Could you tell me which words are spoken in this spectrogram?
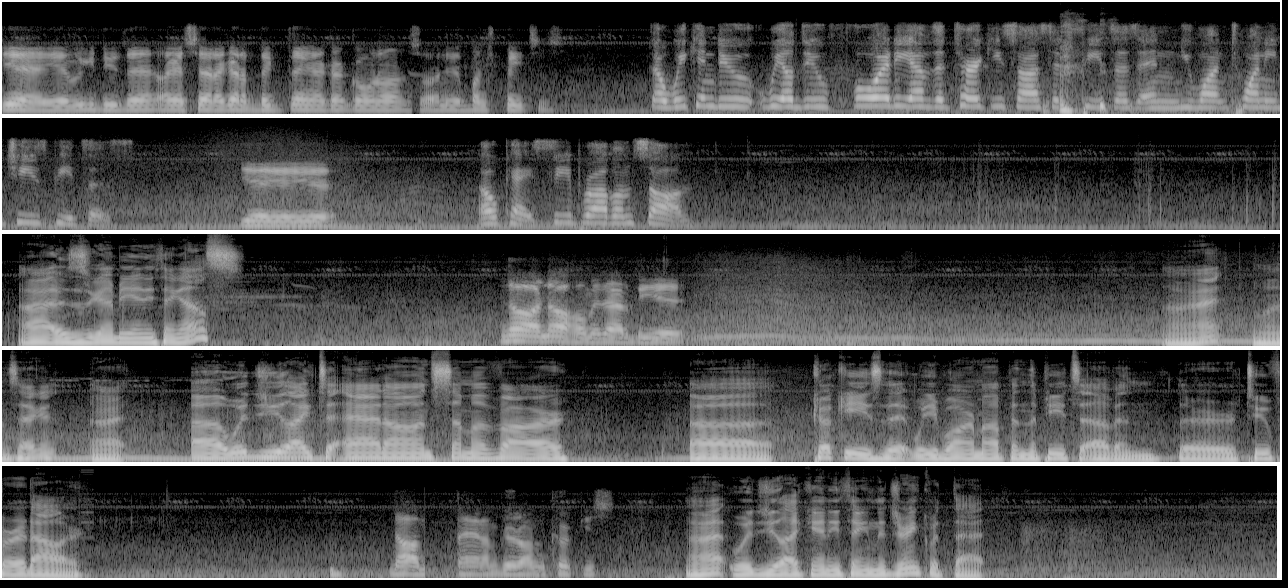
Yeah. yeah, yeah, we can do that. Like I said, I got a big thing I got going on, so I need a bunch of pizzas. So we can do we'll do 40 of the turkey sausage pizzas and you want 20 cheese pizzas. Yeah, yeah, yeah. Okay, see problem solved. All right, is there gonna be anything else? No, no, homie, that'll be it. All right, one second. All right. Uh, would you like to add on some of our uh, cookies that we warm up in the pizza oven? They're two for a dollar. No, man, I'm good on the cookies. All right. Would you like anything to drink with that?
